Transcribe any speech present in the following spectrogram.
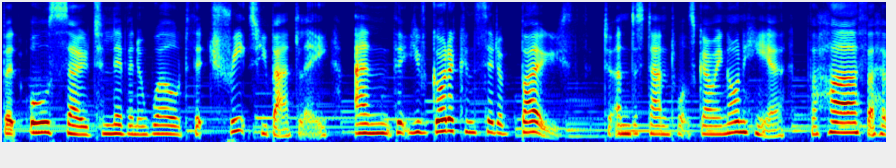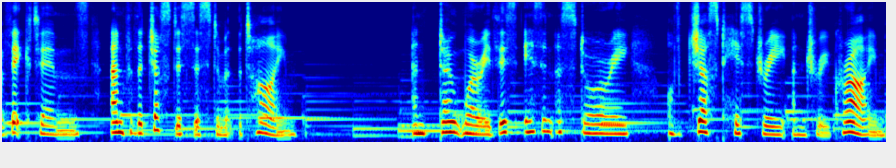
but also to live in a world that treats you badly, and that you've got to consider both to understand what's going on here for her, for her victims, and for the justice system at the time. And don't worry, this isn't a story of just history and true crime.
